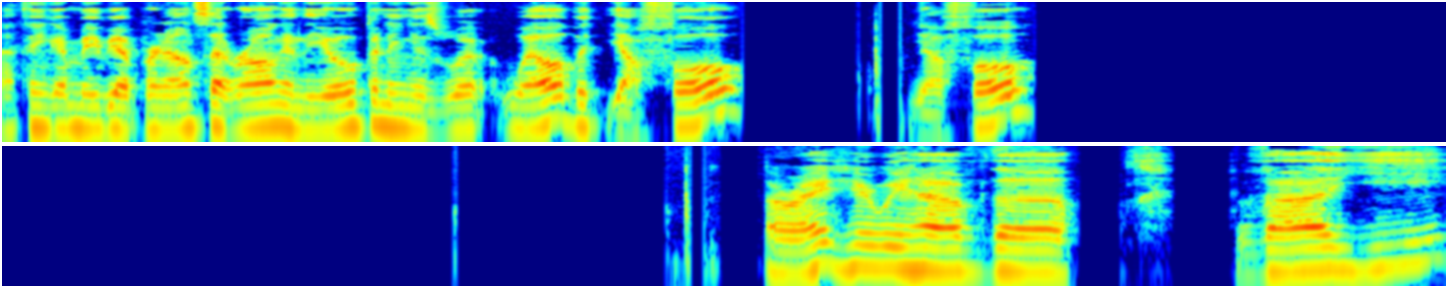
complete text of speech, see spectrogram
I think maybe I pronounced that wrong in the opening as well, but yafo, yafo. All right, here we have the vayi,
